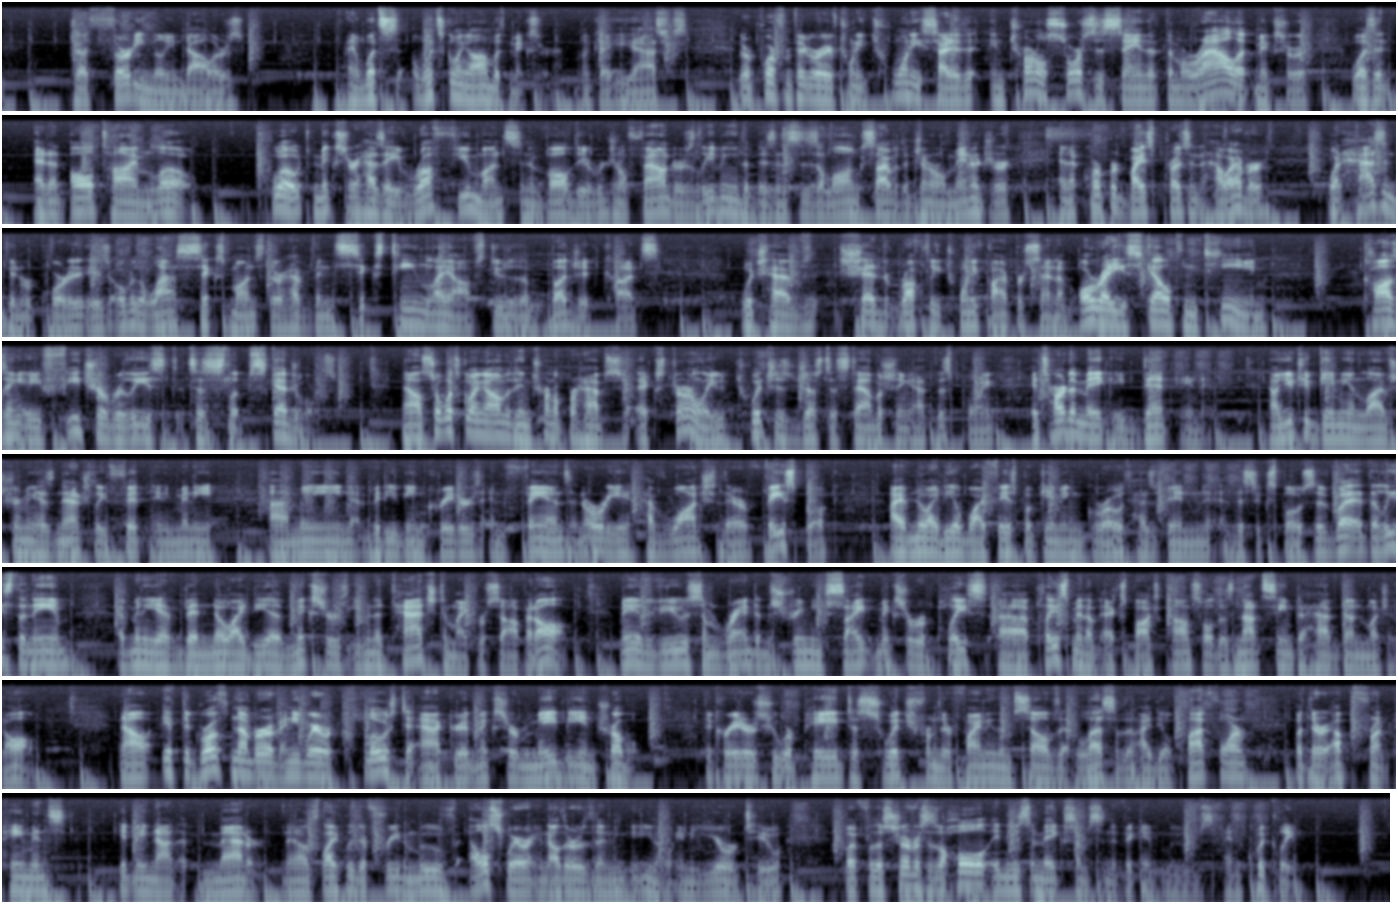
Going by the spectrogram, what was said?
to 30 million dollars. And what's what's going on with Mixer? Okay, he asks. The report from February of 2020 cited internal sources saying that the morale at Mixer was at an all time low. Quote, Mixer has a rough few months and involved the original founders leaving the businesses alongside with the general manager and a corporate vice president. However, what hasn't been reported is over the last six months, there have been 16 layoffs due to the budget cuts, which have shed roughly 25% of already skeleton team, causing a feature released to slip schedules. Now, so what's going on with the internal, perhaps externally? Twitch is just establishing at this point. It's hard to make a dent in it. Now, YouTube gaming and live streaming has naturally fit in many uh, main video game creators and fans and already have watched their Facebook. I have no idea why Facebook gaming growth has been this explosive, but at the least the name of many have been no idea of Mixer's even attached to Microsoft at all. Many of the views some random streaming site Mixer replace uh, placement of Xbox console does not seem to have done much at all. Now, if the growth number of anywhere close to accurate, Mixer may be in trouble. The creators who were paid to switch from their finding themselves at less of an ideal platform, but their upfront payments it may not matter. Now it's likely to free to move elsewhere in other than, you know, in a year or two. But for the service as a whole, it needs to make some significant moves and quickly.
